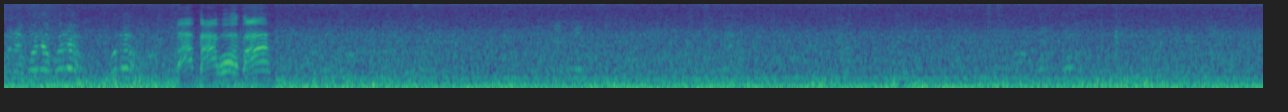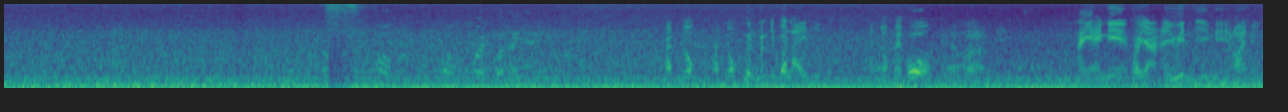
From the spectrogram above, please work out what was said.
มาแล้วมาแล้วมาแล้วมาแล้ว ป๋าป๋าพ่อป๋า โอ้โอ้กูเป็นคนไหนเนี่ย ขันยกขันยกขึ้นมันจะบ่ไหลดิขันยกไม่โค้ ทั้งบ้านนี่ ให้ให้นี่พยายามให้วินอีกนี่น้อยหนึ่ง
